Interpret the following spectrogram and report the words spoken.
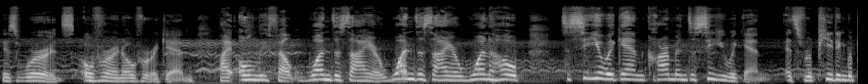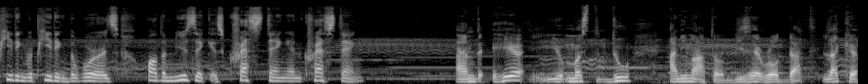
his words over and over again. I only felt one desire, one desire, one hope to see you again, Carmen, to see you again. It's repeating, repeating, repeating the words while the music is cresting and cresting. And here you must do animato. Bizet wrote that. Like uh,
